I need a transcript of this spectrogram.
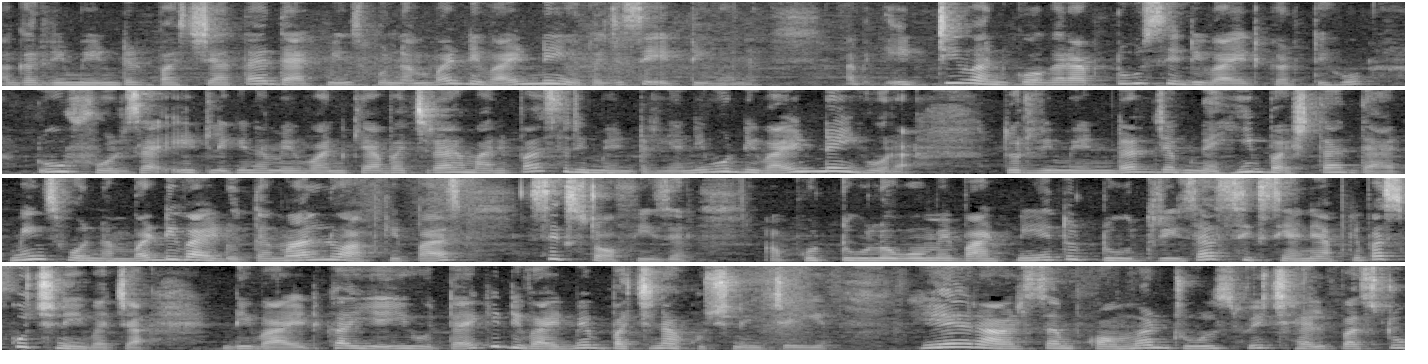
अगर रिमाइंडर बच जाता है दैट मीन्स वो नंबर डिवाइड नहीं होता, जैसे एट्टी वन है। अब एट्टी वन को अगर आप टू से डिवाइड करते हो टू फोर ज़ा एट लेकिन हमें वन क्या बच रहा है? हमारे पास रिमाइंडर यानी वो डिवाइड नहीं हो रहा। तो रिमाइंडर जब नहीं बचता दैट मीन्स वो नंबर डिवाइड होता है। मान लो आपके पास सिक्स टॉफ़ीज़ है। आपको टू लोगों में बांटनी है तो टू थ्री ज़ा सिक्स यानी आपके पास कुछ नहीं बचा। डिवाइड का यही होता है कि डिवाइड में बचना कुछ नहीं चाहिए। Here are some common rules which help us to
